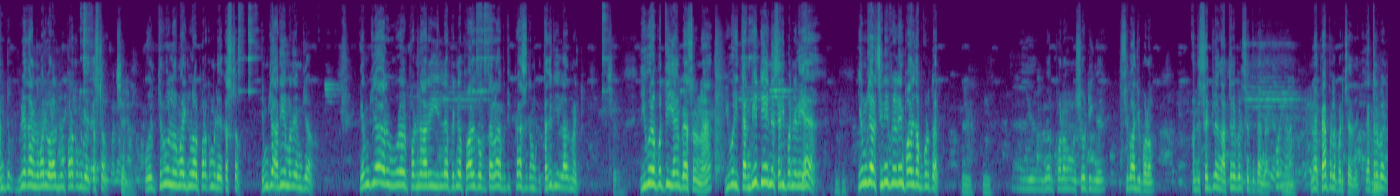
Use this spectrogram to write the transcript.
அந்த விவேகானந்த மாதிரி ஒரு ஆள் பிறக்க முடியாது கஷ்டம். சரி. ஒரு திருவள்ளுவர் மாதிரி இன்னொரு ஆள் பிறக்க முடியாது கஷ்டம். எம்ஜிஆர் அதே மாதிரி தான் எம்ஜிஆர். எம்ஜிஆர் ஊழல் பண்ணார் இல்லை பின்ன பாதுகாப்பு தரலாம் பற்றி பேச நமக்கு தகுதி இல்லாத மேட்ரு இவரை பற்றி ஏன் பேசுகிறோன்னா இவர் தன் வீட்டையே இன்னும் சரி பண்ணலையே. எம்ஜிஆர் சினி ஃபீல்டையும் பாதுகாப்பு கொடுத்தார். ஒரு படம் ஷூட்டிங்கு சிவாஜி படம். அந்த செட்டில் அங்கே அத்தனை பேர் செத்துட்டாங்க. நான் பேப்பரில் படித்தது எத்தனை பேர்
